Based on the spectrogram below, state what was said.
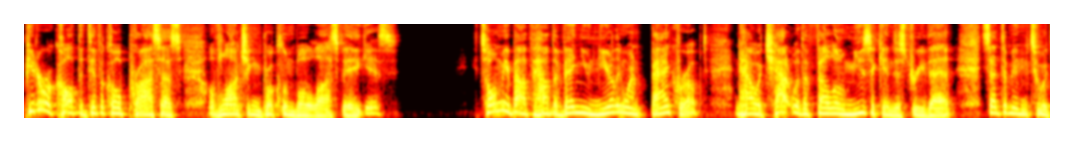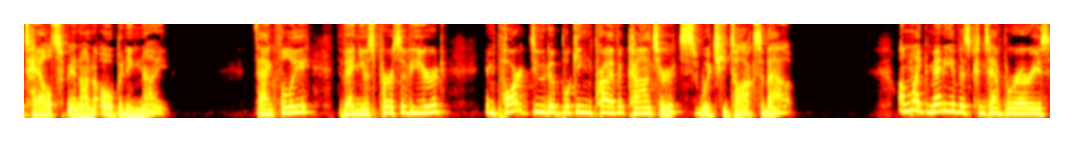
Peter recalled the difficult process of launching Brooklyn Bowl Las Vegas. Told me about how the venue nearly went bankrupt and how a chat with a fellow music industry vet sent him into a tailspin on opening night. Thankfully, the venue has persevered, in part due to booking private concerts, which he talks about. Unlike many of his contemporaries,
